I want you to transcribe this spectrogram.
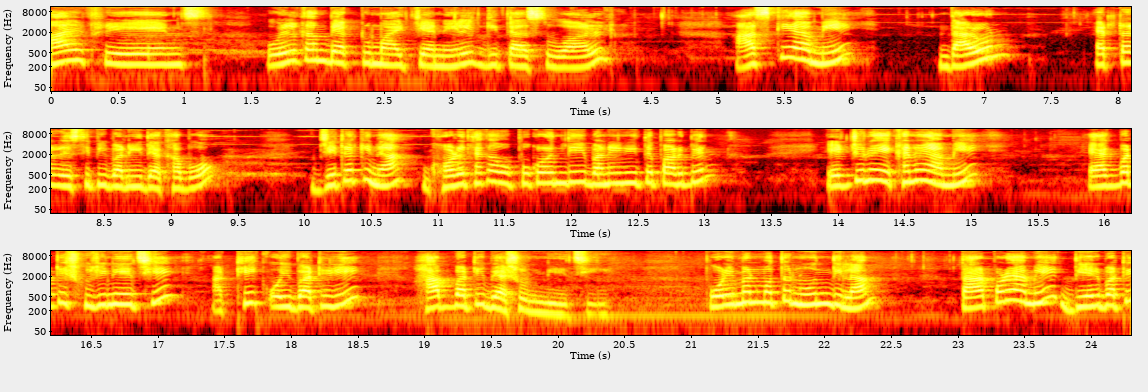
Hi friends welcome back to my channel Geeta's world আজকে আমি দারুণ একটা রেসিপি বানিয়ে দেখাবো, যেটা কিনা ঘরে থাকা উপকরণ দিয়েই বানিয়ে নিতে পারবেন। এর জন্য এখানে আমি এক বাটি সুজি নিয়েছি আর ঠিক ওই বাটিরই হাফ বাটি বেসন নিয়েছি। পরিমাণ মতো নুন দিলাম, তারপরে আমি দেড় বাটি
